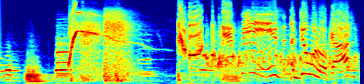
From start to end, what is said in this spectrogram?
And these do look out.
